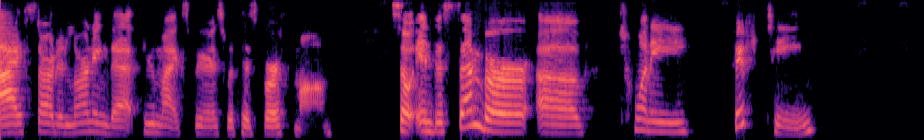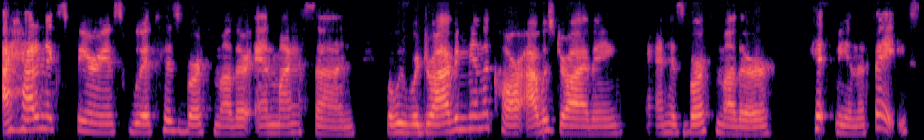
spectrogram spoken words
I started learning that through my experience with his birth mom. So in December of 2015, I had an experience with his birth mother and my son where we were driving in the car. I was driving, and his birth mother hit me in the face.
